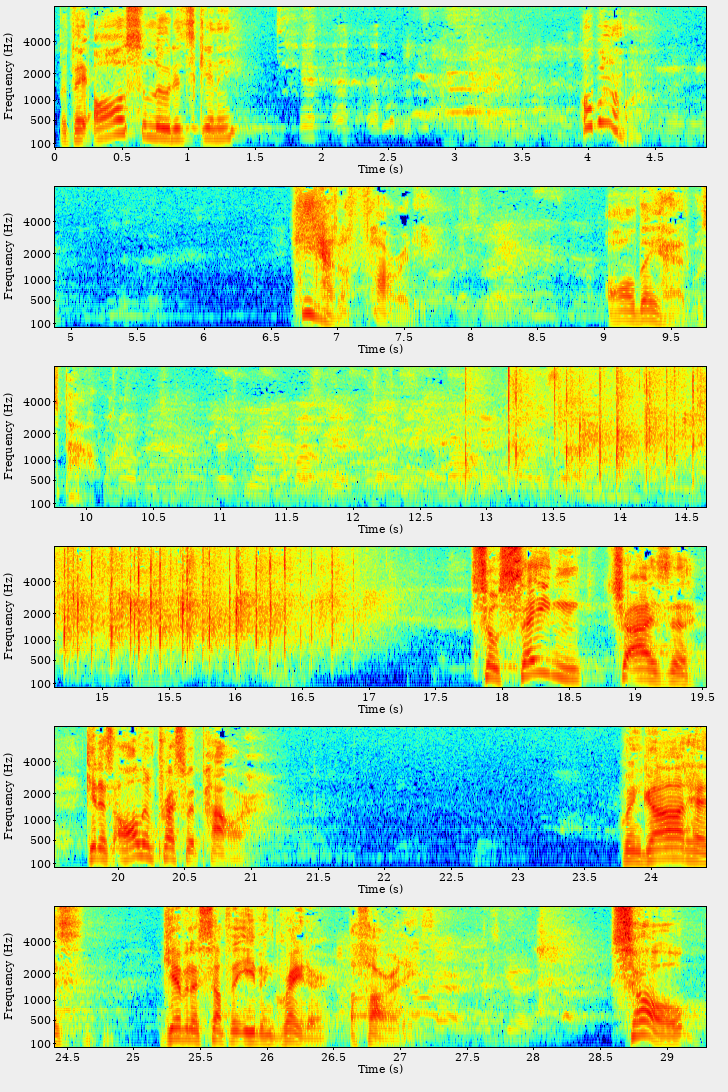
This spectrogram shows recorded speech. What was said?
But they all saluted Skinny Obama. He had authority. All they had was power. So Satan tries to get us all impressed with power when God has given us something even greater authority. So,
